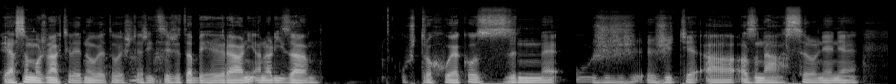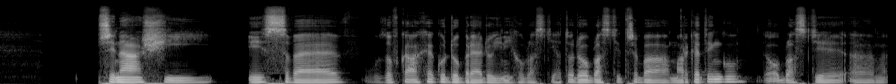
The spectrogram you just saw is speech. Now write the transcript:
já jsem možná chtěl jednou větou ještě říci, že ta behaviorální analýza už trochu jako zneužitě a, a znásilněně přináší i své v úzovkách jako dobré do jiných oblastí. A to do oblasti třeba marketingu, do oblasti um,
